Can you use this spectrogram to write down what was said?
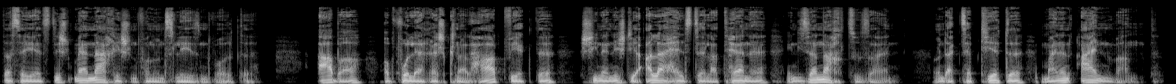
dass er jetzt nicht mehr Nachrichten von uns lesen wollte. Aber, obwohl er recht knallhart wirkte, schien er nicht die allerhellste Laterne in dieser Nacht zu sein und akzeptierte meinen Einwand.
